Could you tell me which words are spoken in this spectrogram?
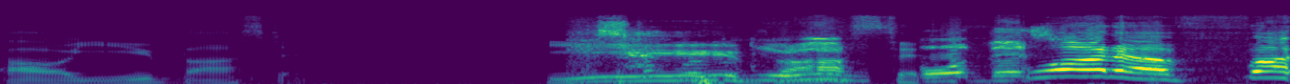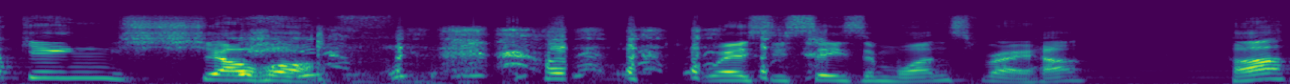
Oh, you bastard. You bastard. What a fucking show off. Where's your season one spray, huh? Huh?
